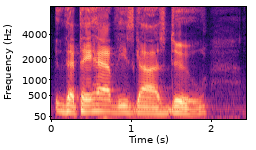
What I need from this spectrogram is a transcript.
that they have these guys do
